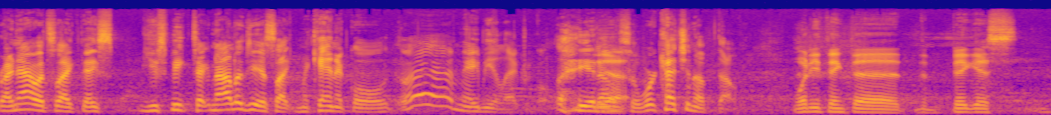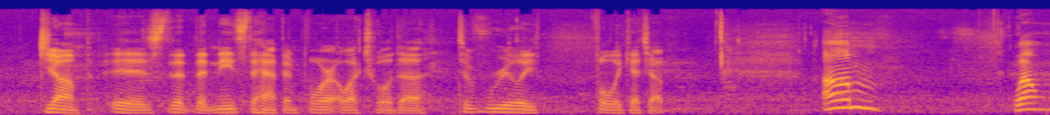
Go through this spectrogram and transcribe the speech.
Right now, it's like they you speak technology, it's like mechanical, eh, maybe electrical. You know, Yeah. so we're catching up though. What do you think the the biggest jump is that, that needs to happen for electrical to to really fully catch up? Um, Well,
